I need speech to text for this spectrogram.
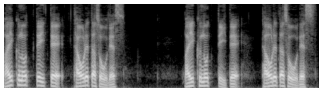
バイク乗っていて倒れたそうです。バイク乗っていて倒れたそうです。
